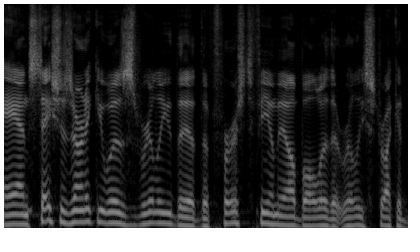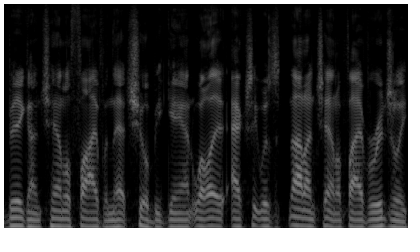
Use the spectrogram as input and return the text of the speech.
And Stasia Czernicki was really the, the first female bowler that really struck it big on Channel 5 when that show began. Well, it actually was not on Channel 5 originally,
